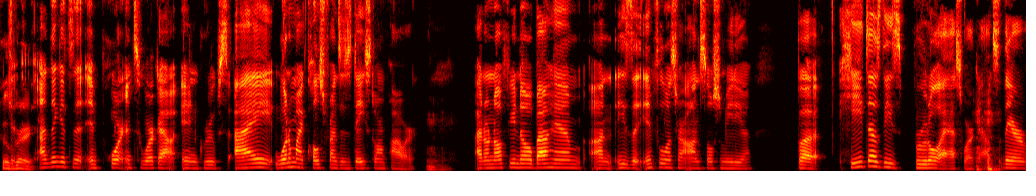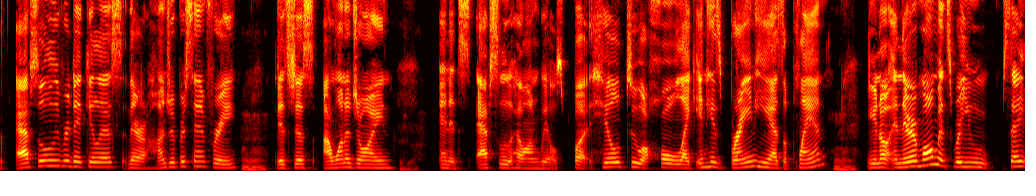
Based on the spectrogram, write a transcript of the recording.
Feels great. I think it's uh, important to work out in groups. I one of my close friends is Daystorm Power. Mm-hmm. I don't know if you know about him. On he's an influencer on social media, but he does these brutal ass workouts. They're absolutely ridiculous. They're hundred percent free. Mm-hmm. It's just I want to join, and it's absolute hell on wheels. But he'll do a whole like in his brain he has a plan, Mm-hmm. you know. And there are moments where you say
